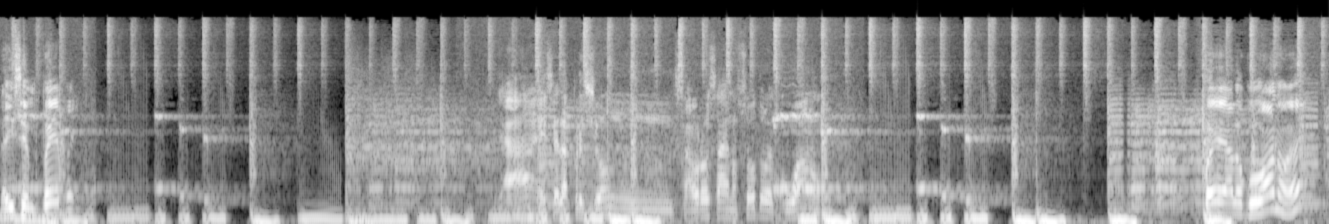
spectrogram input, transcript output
Le dicen Pepe. Ya, esa es la expresión sabrosa de nosotros, los cubanos. Pues a los cubanos, ¿eh?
